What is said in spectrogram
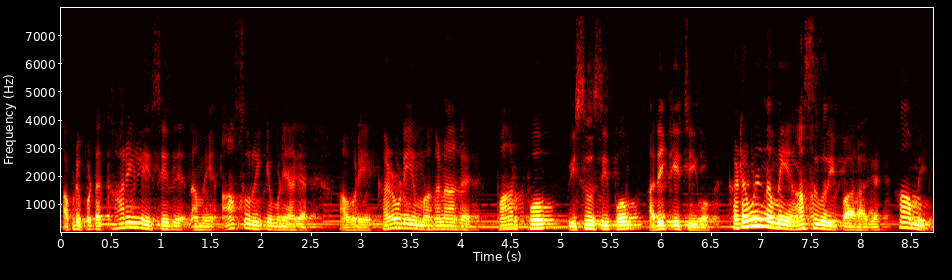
அப்படிப்பட்ட காரியங்களை செய்து நம்மை ஆசீர்வதிக்கும்படியாக அவரை கடவுளுடைய மகனாக பார்ப்போம் விசுவசிப்போம் அறிக்கை செய்வோம். கடவுள் நம்மை ஆசீர்வதிப்பாராக. ஆமீன்.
